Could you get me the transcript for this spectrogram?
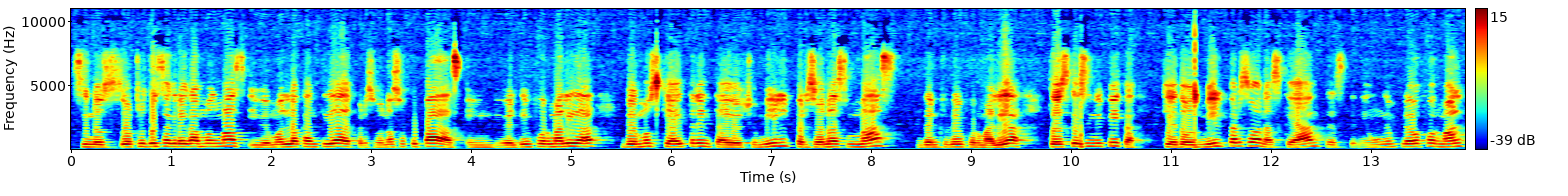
si nosotros desagregamos más y vemos la cantidad de personas ocupadas en nivel de informalidad, vemos que hay 38 mil personas más dentro de la informalidad. Entonces, ¿qué significa? Que 2.000 personas que antes tenían un empleo formal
